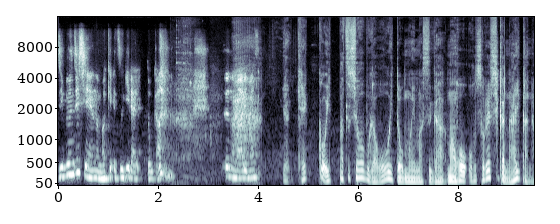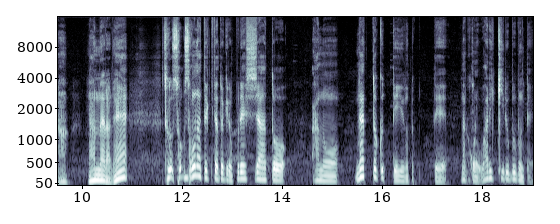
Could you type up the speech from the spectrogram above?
自分自身への負けず嫌いとか。そういうのもあります。いや結構一発勝負が多いと思いますがまあそれしかないかな。なんならね。そそそうなってきた時のプレッシャーとあの納得っていうのとってなんかこの割り切る部分って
